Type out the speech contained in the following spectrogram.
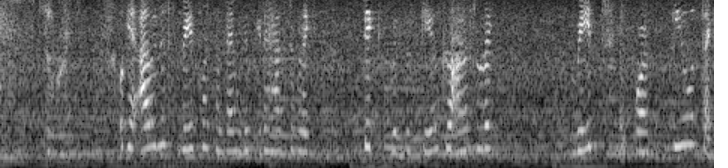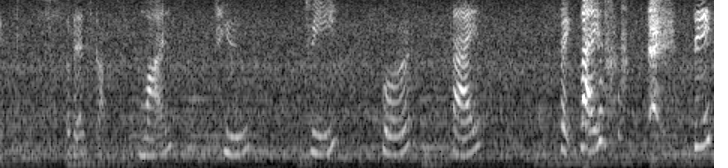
so good. Okay I will just wait for some time because it has to like stick with the skin so I have to like wait for a few seconds. Okay let's go. One two three four five. Sorry five six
